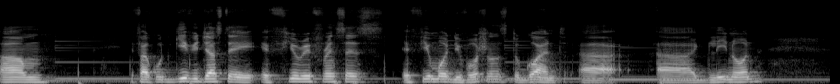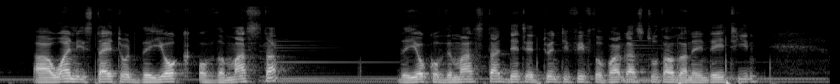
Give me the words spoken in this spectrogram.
Um, if I could give you just a, a few references, a few more devotions to go and uh, uh, glean on. Uh, one is titled The Yoke of the Master. The Yoke of the Master, dated 25th of August 2018.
